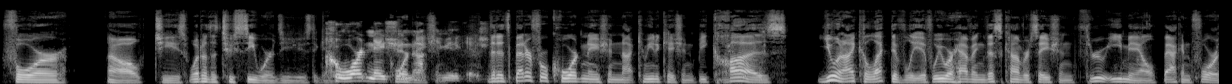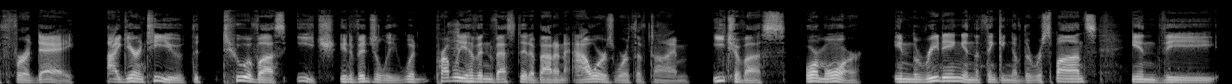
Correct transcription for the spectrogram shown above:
for oh geez, what are the two C words you used again? Coordination, coordination. not communication. That it's better for coordination, not communication, because you and I collectively, if we were having this conversation through email back and forth for a day, I guarantee you the two of us each individually would probably have invested about an hour's worth of time, each of us or more, in the reading, in the thinking of the response, in the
